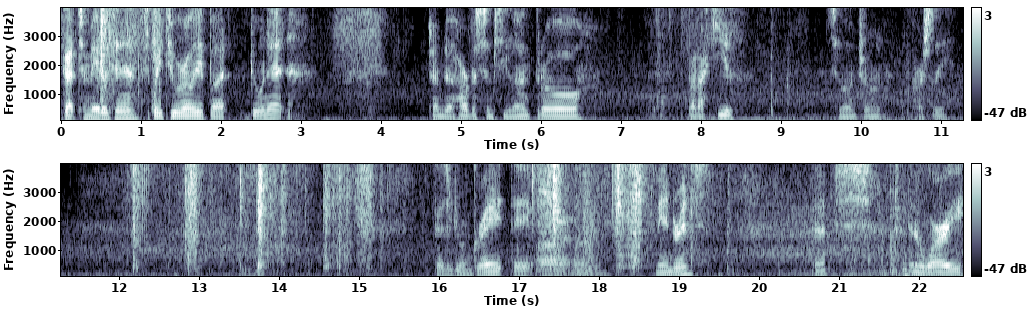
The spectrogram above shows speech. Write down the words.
Got tomatoes in, it's way too early, but doing it. Time to harvest some cilantro, barajil, cilantro, parsley. Guys are doing great. They are um, mandarins. That's an Owari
